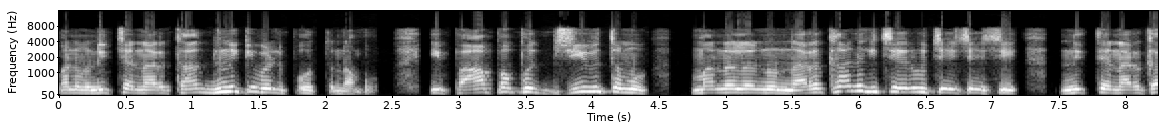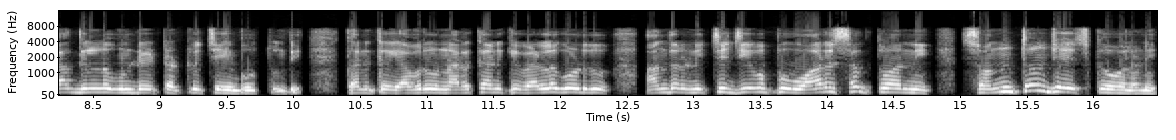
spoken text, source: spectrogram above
మనం నిత్య నరకాగ్నికి వెళ్ళిపోతున్నాము. ఈ పాపపు జీవితము మనలను నరకానికి చేరువ చేసేసి నిత్య నరకాగ్నిలో ఉండేటట్లు చేయబోతుంది. కనుక ఎవరు నరకానికి వెళ్ళకూడదు. అందరూ నిత్య జీవపు వారసత్వాన్ని సొంతం చేసుకోవాలని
